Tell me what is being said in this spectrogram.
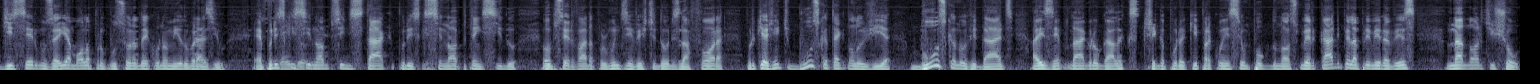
de sermos aí a mola propulsora da economia do Brasil. É por isso que. Sinop se destaca, por isso que Sinop tem sido observada por muitos investidores lá fora, porque a gente busca tecnologia, busca novidades. A exemplo da AgroGalaxy que chega por aqui para conhecer um pouco do nosso mercado e pela primeira vez na Norte Show.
